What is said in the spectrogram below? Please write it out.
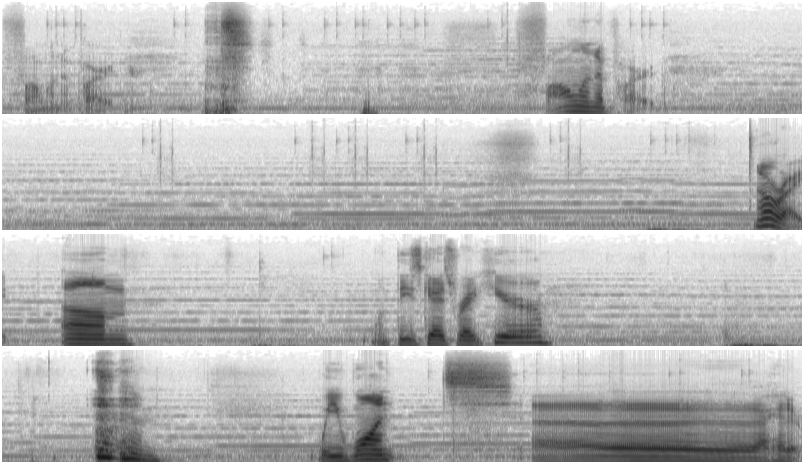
Falling apart. falling apart. All right. Um, want these guys right here. we want. Uh, I had it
